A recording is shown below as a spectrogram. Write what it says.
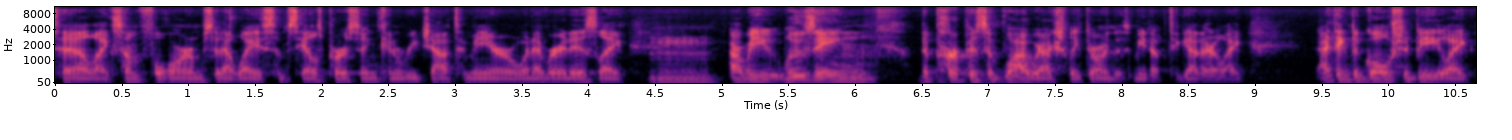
to like some forum so that way some salesperson can reach out to me or whatever it is like mm. are we losing the purpose of why we're actually throwing this meetup together? Like i think the goal should be like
